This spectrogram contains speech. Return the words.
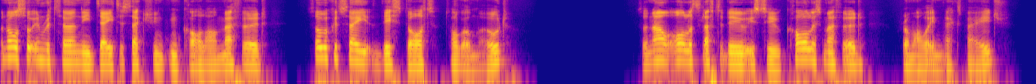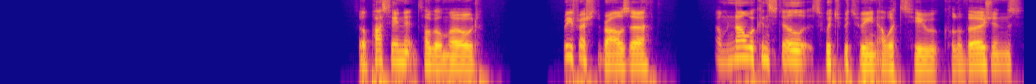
and also in return, the data section can call our method. So we could say this dot toggle mode. So now all that's left to do is to call this method from our index page. So pass in toggle mode, refresh the browser, and now we can still switch between our two color versions,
